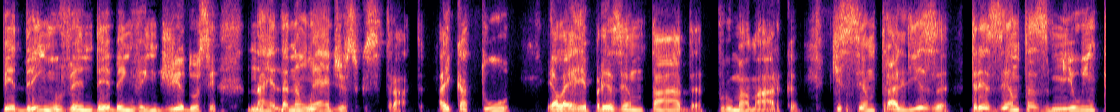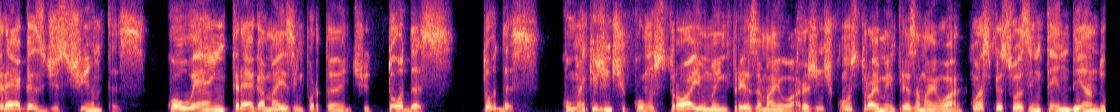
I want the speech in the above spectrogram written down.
Pedrinho vender bem vendido, ou se... na realidade não é disso que se trata. A Icatu ela é representada por uma marca que centraliza 300 mil entregas distintas. Qual é a entrega mais importante? Todas, todas. Como é que a gente constrói uma empresa maior? A gente constrói uma empresa maior com as pessoas entendendo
